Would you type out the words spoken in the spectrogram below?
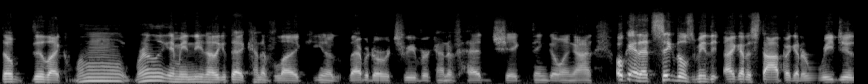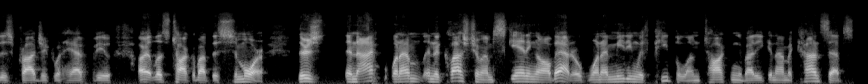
They'll they're like well, really? I mean you know they get that kind of like you know labrador retriever kind of head shake thing going on. Okay that signals me that i got to stop. I got to redo this project what have you. All right let's talk about this some more. There's and I when I'm in a classroom, I'm scanning all that. Or when I'm meeting with people, I'm talking about economic concepts.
